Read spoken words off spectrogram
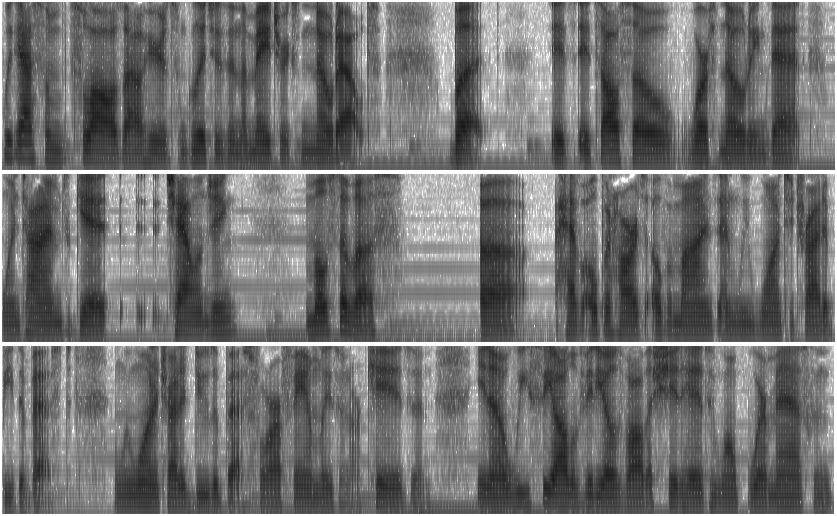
We got some flaws out here and some glitches in the matrix, no doubt. But it's it's also worth noting that when times get challenging, most of us uh, have open hearts, open minds, and we want to try to be the best. And we want to try to do the best for our families and our kids. And, you know, we see all the videos of all the shitheads who won't wear masks and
